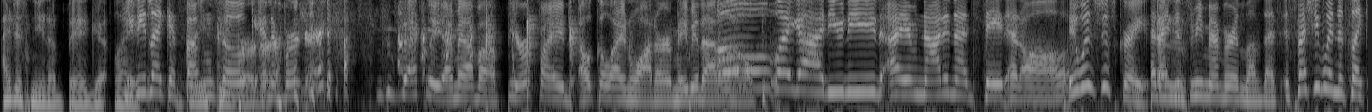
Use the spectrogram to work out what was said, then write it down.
I just need a big like. you need like a greasy coke and a burger. yes, exactly. I may have a purified alkaline water. Maybe that'll oh help. oh my god, you need. I am not in that state at all. It was just great, and I just remember and love that, especially when it's like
